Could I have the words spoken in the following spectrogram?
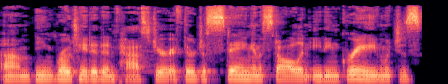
um, being rotated in pasture, if they're just staying in a stall and eating grain, which is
